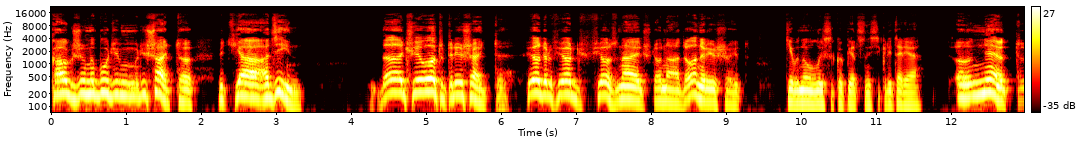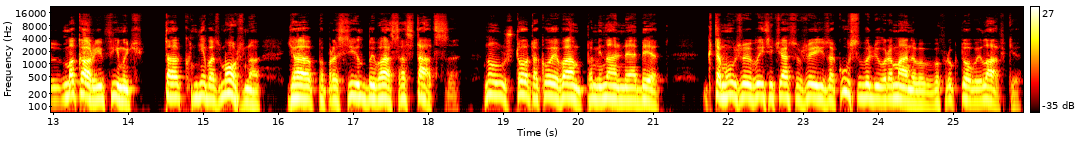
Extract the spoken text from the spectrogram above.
как же мы будем решать-то? Ведь я один. — Да чего тут решать-то? Федор Федорович все знает, что надо, он решит, — кивнул лысый купец на секретаря. «Э, — Нет, Макар Ефимыч, так невозможно. Я попросил бы вас остаться. Ну, что такое вам поминальный обед? К тому же вы сейчас уже и закусывали у Романова во фруктовой лавке.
